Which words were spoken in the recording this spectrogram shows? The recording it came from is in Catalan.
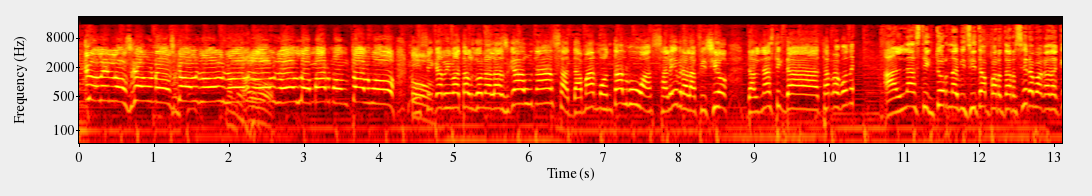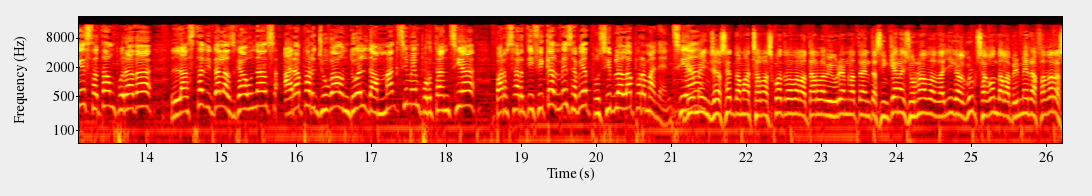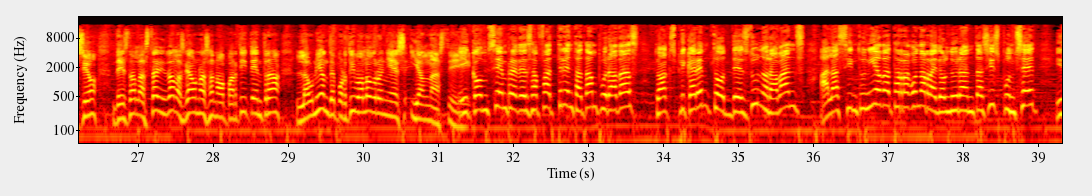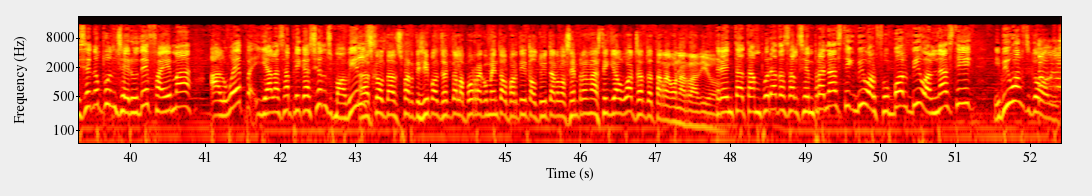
Gol en les gaunes! Gol, gol, gol, gol, gol de Marc Montalvo! I sí que ha arribat el gol a les gaunes de Marc Montalvo. Ho celebra l'afició del Nàstic de Tarragona. El Nàstic torna a visitar per tercera vegada aquesta temporada l'estadi de les Gaunes, ara per jugar un duel de màxima importància per certificar el més aviat possible la permanència. Diumenge 7 de maig a les 4 de la tarda viurem la 35a jornada de Lliga al grup segon de la primera federació des de l'estadi de les Gaunes en el partit entre la Unió Deportiva Logroñés i el Nàstic. I com sempre, des de fa 30 temporades, t'ho explicarem tot des d'una hora abans a la sintonia de Tarragona Ràdio, el 96.7 i 101.0 d'FM, al web i a les aplicacions mòbils. Escolta, ens participa al Joc de la Porra, comenta el partit al Twitter del Sempre Nàstic i al WhatsApp de Tarragona Ràdio. 30 temporades al Sempre Nàstic, viu el futbol, viu el Nàstic i viu els gols.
